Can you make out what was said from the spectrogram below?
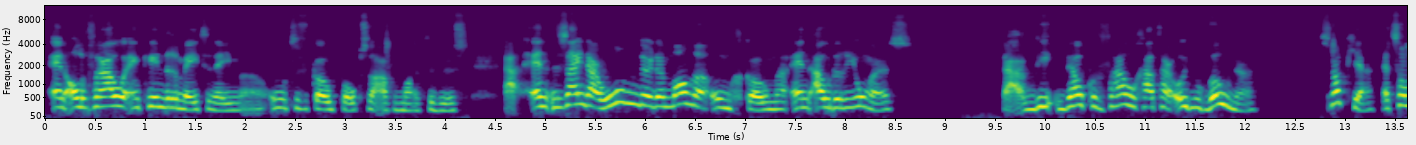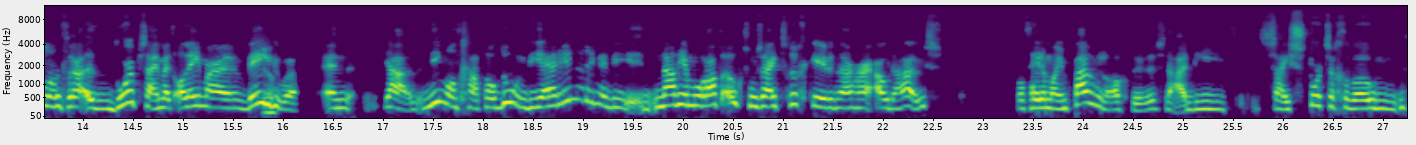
En alle vrouwen en kinderen mee te nemen. Om het te verkopen op slavenmarkten dus. Ja, en er zijn daar honderden mannen omgekomen en oudere jongens. Ja, wie, welke vrouw gaat daar ooit nog wonen? Snap je? Het zal een, een dorp zijn met alleen maar weduwen. En ja, niemand gaat dat doen. Die herinneringen, die Nadia Morat ook, toen zij terugkeerde naar haar oude huis, wat helemaal in puin lag dus, nou, die, zij stortte gewoon,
